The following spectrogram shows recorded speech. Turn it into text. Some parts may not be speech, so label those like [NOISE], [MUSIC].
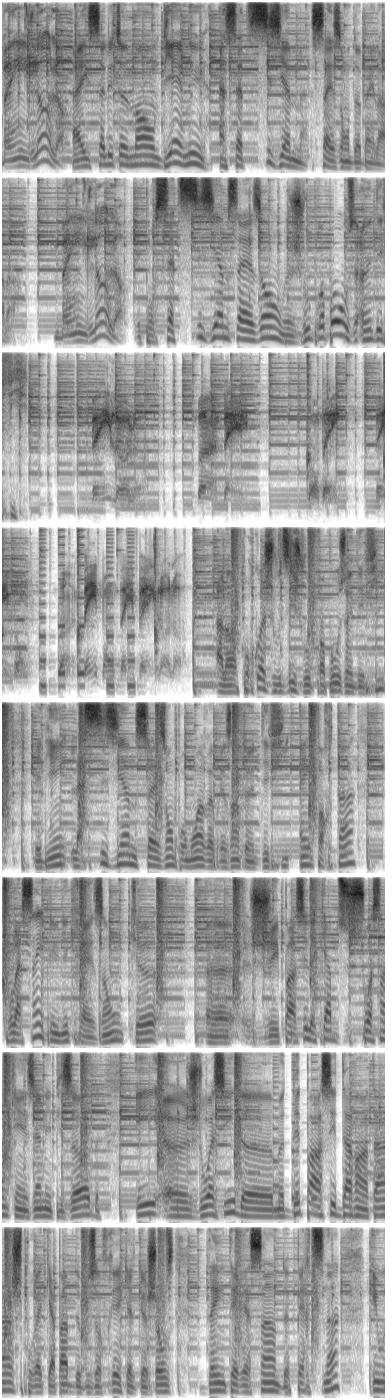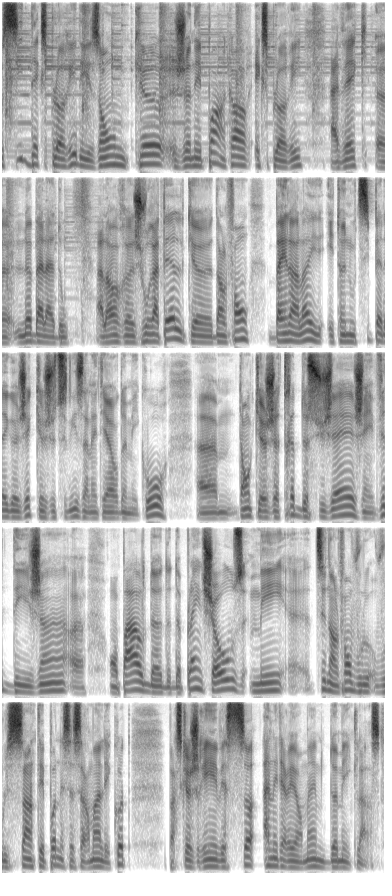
Ben là, là. Hey, salut tout le monde, bienvenue à cette sixième saison de Ben Lala. Ben là, là. Et pour cette sixième saison, je vous propose un défi. Ben là, là. Ben, ben. Bon, ben. Ben bon. Ben, ben bon, ben, ben là, là. Alors, pourquoi je vous dis je vous propose un défi? Eh bien, la sixième saison pour moi représente un défi important pour la simple et unique raison que euh, j'ai passé le cap du 75e épisode et euh, je dois essayer de me dépasser davantage pour être capable de vous offrir quelque chose d'intéressant, de pertinent et aussi d'explorer des zones que je n'ai pas encore explorées avec euh, le balado. Alors, euh, je vous rappelle que dans le fond, Ben Lala est un outil pédagogique que j'utilise à l'intérieur de mes cours. Donc, je traite de sujets, j'invite des gens, on parle de, de- plein de choses, mais, dans le fond, vous ne le sentez pas nécessairement à l'écoute parce que je réinvestis ça à l'intérieur même de mes classes.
